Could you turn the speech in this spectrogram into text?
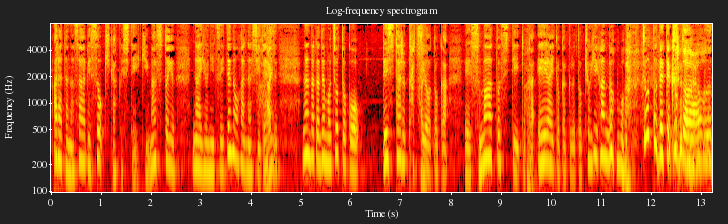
新たなサービスを企画していきますという内容についてのお話です、はい。なんだかでもちょっとこうデジタル活用とか、えースマートシティとか、AI とか来ると拒否反応も ちょっと出てくるあの、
